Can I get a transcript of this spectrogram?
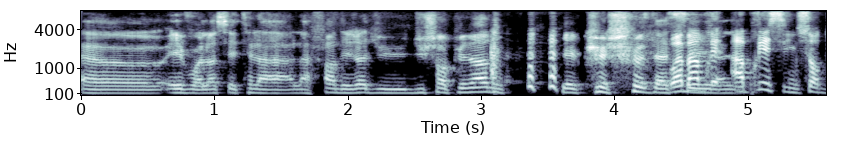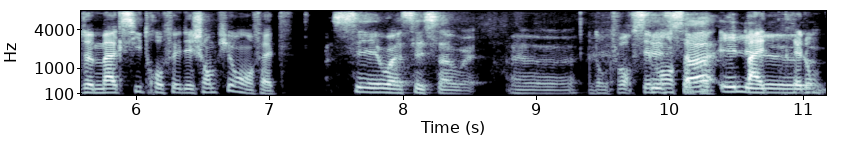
Euh, et voilà, c'était la, fin déjà du, championnat, donc quelque chose d'assez. Ouais, bah après, euh, après c'est une sorte de maxi trophée des champions en fait. C'est ouais, c'est ça, ouais. Euh, donc forcément, ça, peut pas être très long.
